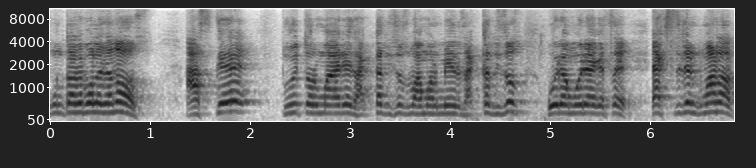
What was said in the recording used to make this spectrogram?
কোনটারে বলে জানোস? আজকে তুই তোর মায়ের ধাক্কা দিছস বা আমার মেয়ের ধাক্কা দিছস পইরা মইরা গেছে। অ্যাক্সিডেন্ট মার্ডার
